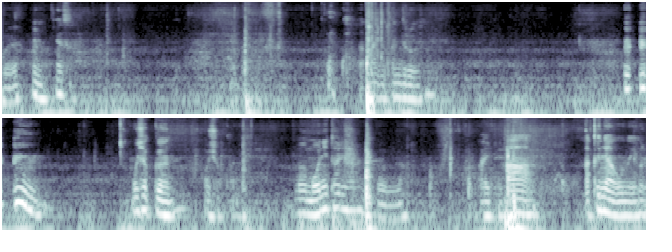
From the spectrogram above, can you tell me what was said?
거예요? 응 했어 아, 안, 안 들어오셨네 오셨군 오셨군. 뭐 모니터링 하는 거 없나? 아이패드. 아, 아 그냥 오늘 이걸로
